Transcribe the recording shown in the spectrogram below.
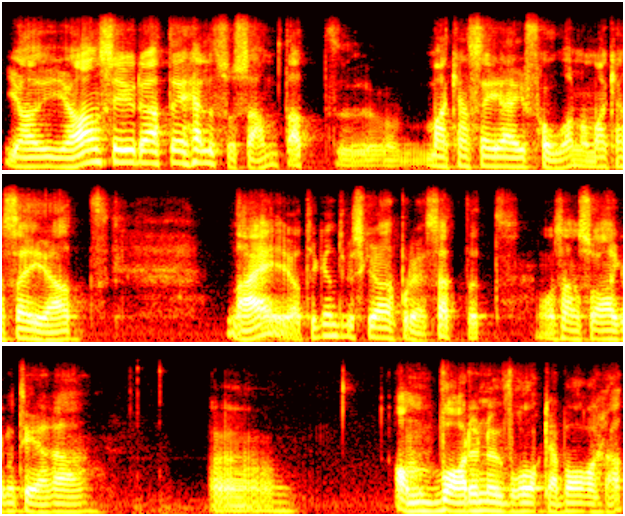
Jag, jag anser ju det att det är hälsosamt att eh, man kan säga ifrån och man kan säga att nej, jag tycker inte vi ska göra på det sättet. Och sen så argumentera eh, om vad det nu råkar vara.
